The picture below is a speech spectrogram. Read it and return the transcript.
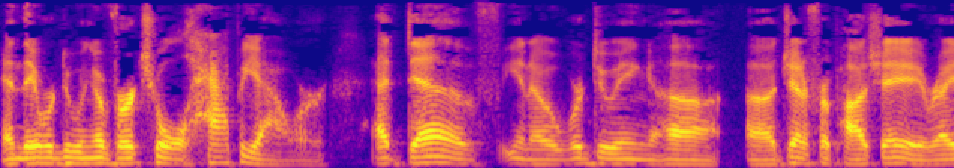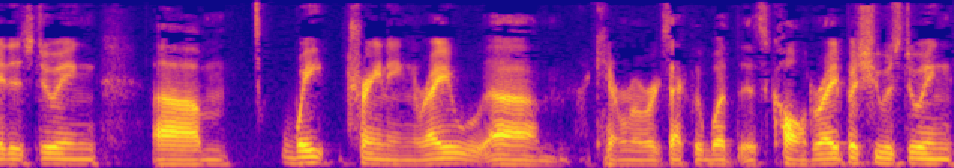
and they were doing a virtual happy hour at Dev. You know, we're doing, uh, uh, Jennifer Page, right, is doing, um, weight training, right? Um, I can't remember exactly what it's called, right? But she was doing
